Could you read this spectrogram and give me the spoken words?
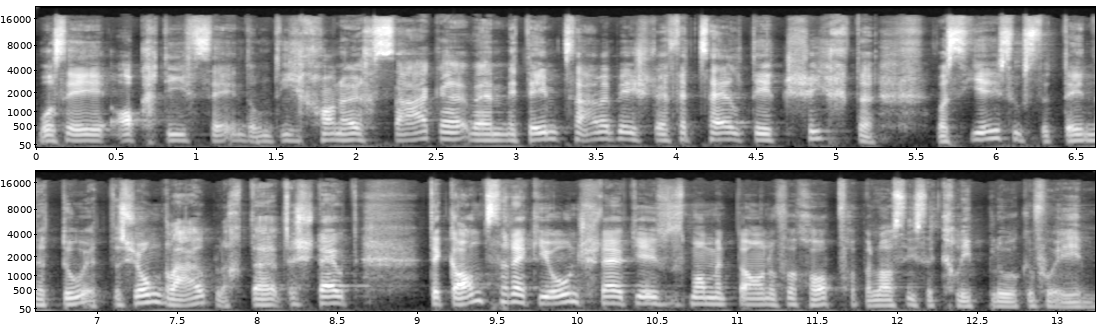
wo sie aktiv sind. Und ich kann euch sagen, wenn du mit dem zusammen bist, er erzählt dir Geschichten, was Jesus dort drinnen tut. Das ist unglaublich. Das stellt, die ganze Region stellt Jesus momentan auf den Kopf, aber lass uns einen Clip schauen von ihm.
